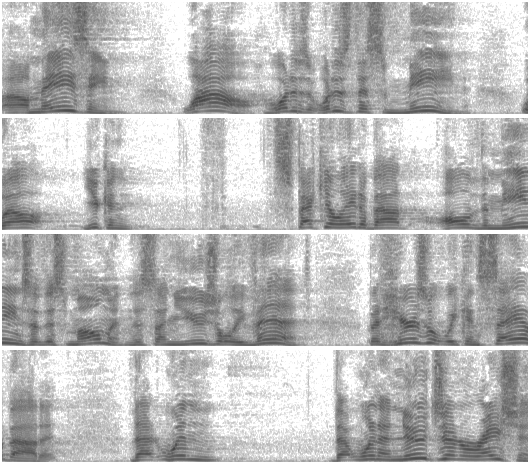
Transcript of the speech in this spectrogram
amazing. Wow, what, is it, what does this mean? Well, you can speculate about all of the meanings of this moment, this unusual event. But here's what we can say about it that when, that when a new generation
